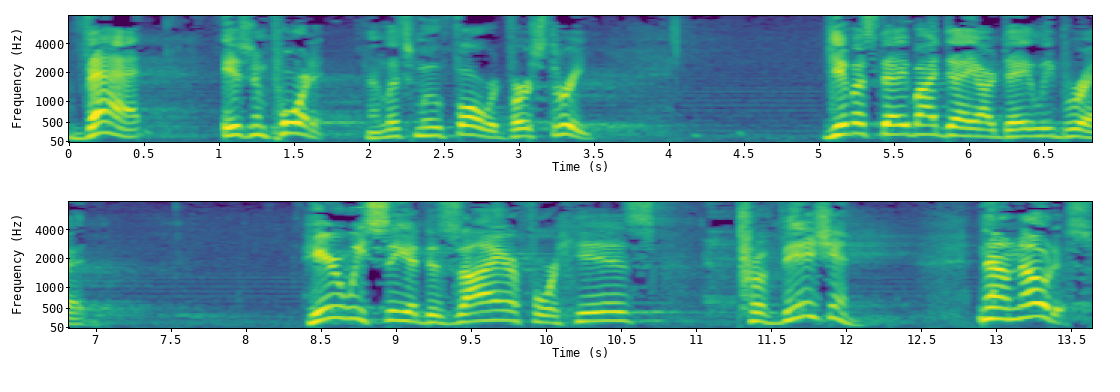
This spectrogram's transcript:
That is important. And let's move forward. Verse 3. Give us day by day our daily bread. Here we see a desire for His provision. Now notice,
